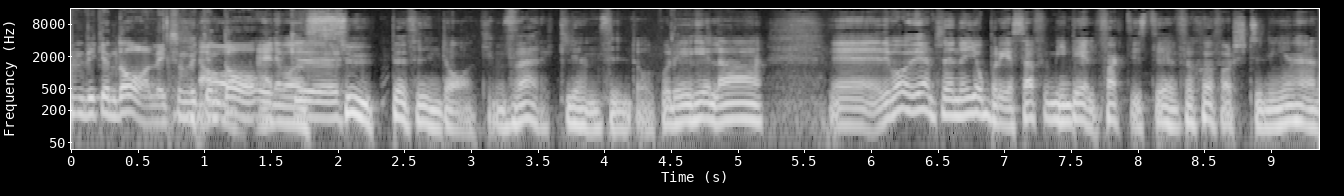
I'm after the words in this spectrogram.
vilken dag liksom. Vilken dag. Och, nej, det var en eh, superfin dag. Verkligen fin dag. Och det, är hela, eh, det var ju egentligen en jobbresa för min del faktiskt. eh, För Sjöfartstidningen här.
